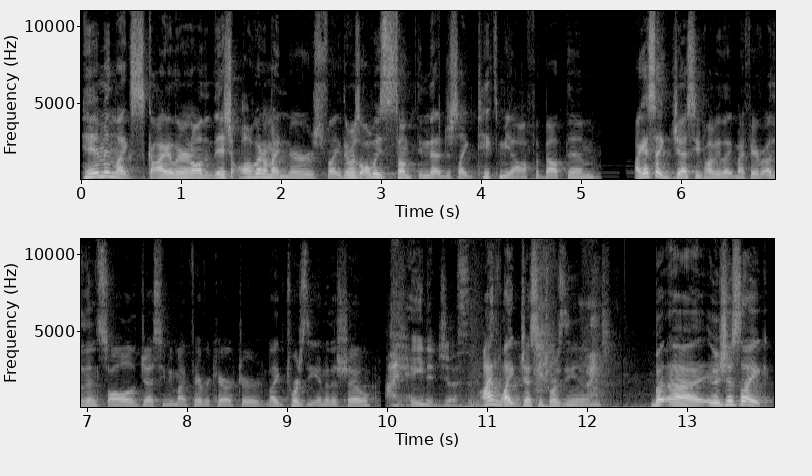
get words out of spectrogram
him and, like, Skylar and all that, they just all got on my nerves. Like, there was always something that just, like, ticked me off about them. I guess, like, Jesse probably, like, my favorite, other than Saul, Jesse be my favorite character, like, towards the end of the show. I hated Jesse. I liked Jesse towards the end. But, uh, it was just, like,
